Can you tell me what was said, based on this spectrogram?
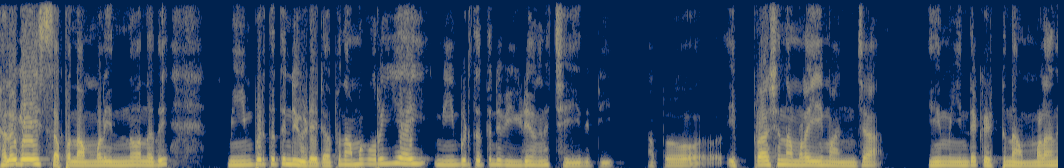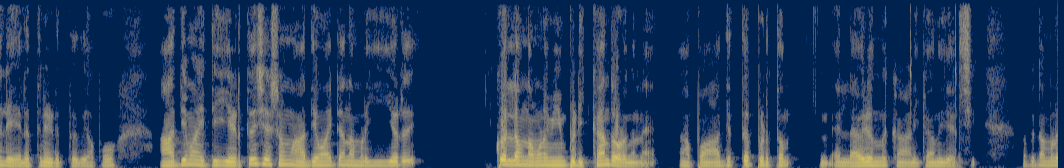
ഹലോ ഗേയ്സ് അപ്പം നമ്മൾ ഇന്ന് വന്നത് മീൻപിടുത്തത്തിന്റെ വീഡിയോ ആയിട്ട് അപ്പോൾ നമ്മൾ കുറേ ആയി മീൻപിടുത്തത്തിന്റെ വീഡിയോ അങ്ങനെ ചെയ്തിട്ട്. അപ്പോൾ ഇപ്രാവശ്യം നമ്മളെ ഈ മഞ്ച ഈ മീനിന്റെ കെട്ട് നമ്മളാണ് ലേലത്തിന് എടുത്തത്. അപ്പോൾ ആദ്യമായിട്ട് ഈ എടുത്തതിന് ശേഷം ആദ്യമായിട്ടാണ് നമ്മൾ ഈ ഒരു കൊല്ലം നമ്മൾ മീൻ പിടിക്കാൻ തുടങ്ങുന്നത്. അപ്പോൾ ആദ്യത്തെ പിടുത്തം എല്ലാവരും ഒന്ന് കാണിക്കാമെന്ന് വിചാരിച്ച്. അപ്പോൾ നമ്മൾ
